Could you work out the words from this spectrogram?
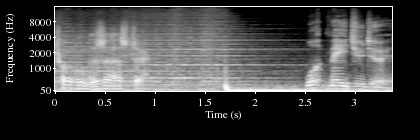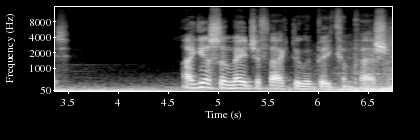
total disaster. What made you do it? I guess a major factor would be compassion.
